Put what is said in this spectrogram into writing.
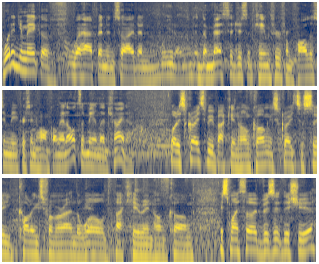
What did you make of what happened inside and you know, the messages that came through from policymakers in Hong Kong and also mainland China? Well, it's great to be back in Hong Kong. It's great to see colleagues from around the world back here in Hong Kong. It's my third visit this year,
